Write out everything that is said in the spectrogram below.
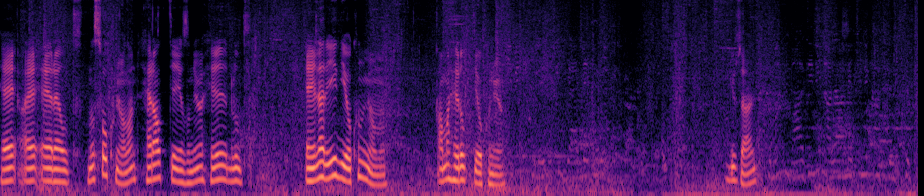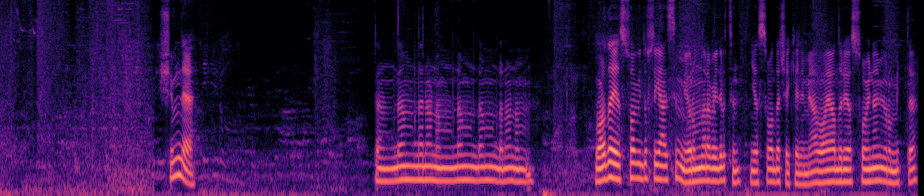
He Herald. Nasıl okunuyor lan? Herald diye yazılıyor. Herald. E'ler iyi diye okunmuyor mu? Ama Herald diye okunuyor. Güzel. Şimdi dırınım. Bu arada Yasuo videosu gelsin mi? Yorumlara belirtin. Yasuo da çekelim ya. Bayağıdır Yasuo oynamıyorum bitti.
